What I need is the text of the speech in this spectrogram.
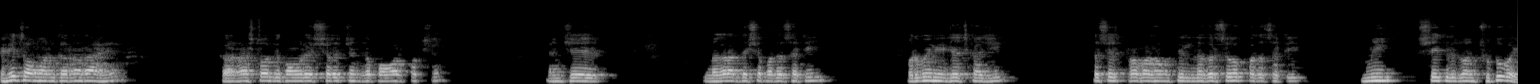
हेच आवाहन करणार आहे. का राष्ट्रवादी काँग्रेस शरदचंद्र पवार पक्ष यांचे नगराध्यक्षपदासाठी परभणी जज काजी तसेच प्रभागामधील नगरसेवक पदासाठी मी शेख रिजवान छोटूबाई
